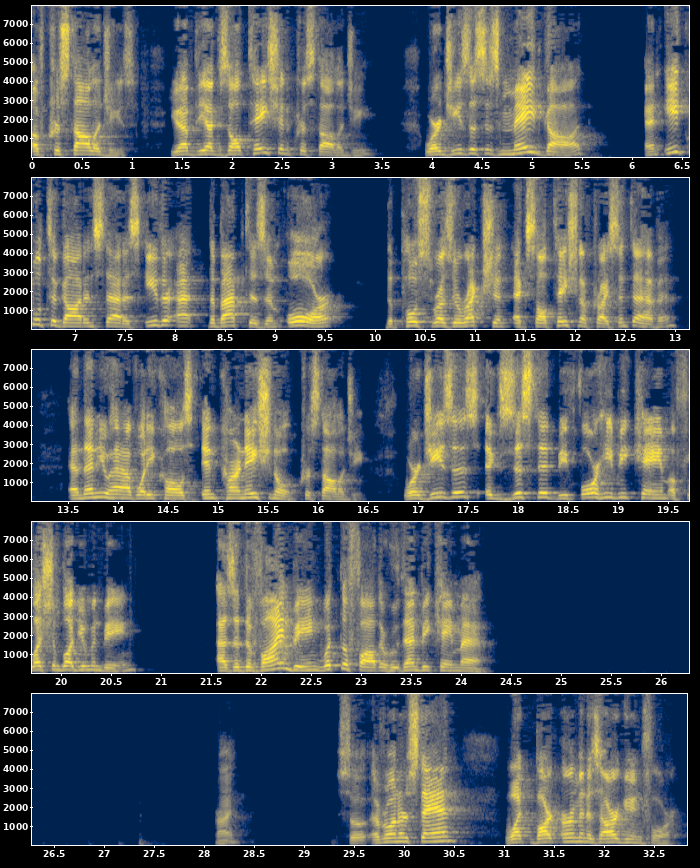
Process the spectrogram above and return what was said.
of Christologies. You have the exaltation Christology, where Jesus is made God and equal to God in status, either at the baptism or the post resurrection exaltation of Christ into heaven. And then you have what he calls incarnational Christology, where Jesus existed before he became a flesh and blood human being as a divine being with the Father who then became man. Right? So everyone understand what Bart Ehrman is arguing for?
